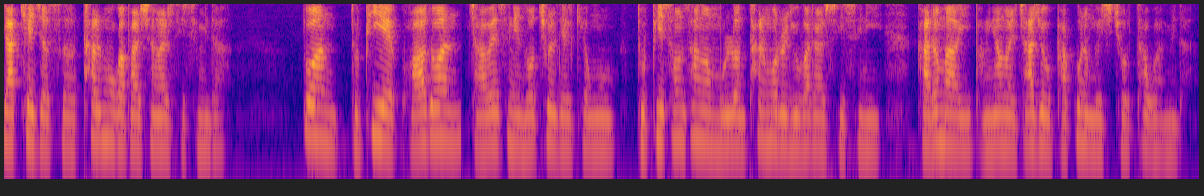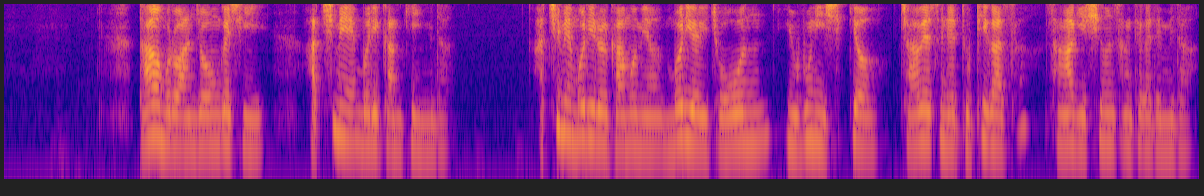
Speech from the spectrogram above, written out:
약해져서 탈모가 발생할 수 있습니다. 또한 두피에 과도한 자외선이 노출될 경우 두피 손상은 물론 탈모를 유발할 수 있으니 가르마의 방향을 자주 바꾸는 것이 좋다고 합니다. 다음으로 안 좋은 것이 아침에 머리 감기입니다. 아침에 머리를 감으면 머리의 좋은 유분이 씻겨 자외선에 두피가 상하기 쉬운 상태가 됩니다.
